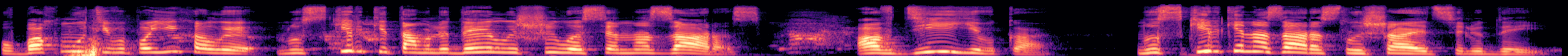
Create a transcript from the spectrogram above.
в Бахмуті ви поїхали. Ну скільки там людей лишилося на зараз? Авдіївка. Ну скільки на зараз лишається людей?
